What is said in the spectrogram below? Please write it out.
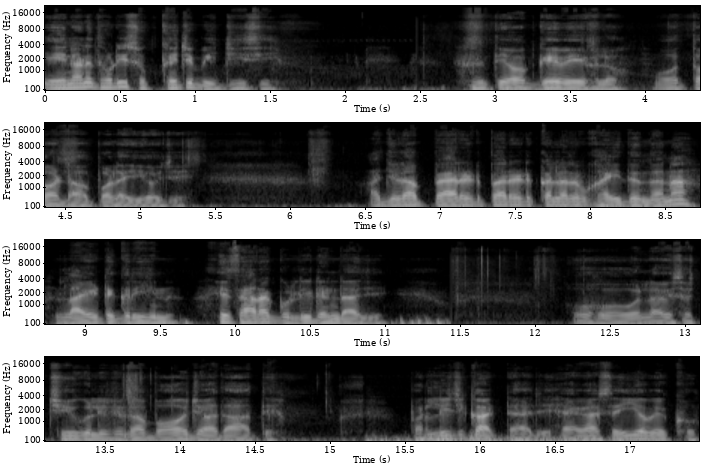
ਇਹ ਇਹਨਾਂ ਨੇ ਥੋੜੀ ਸੁੱਕੇ 'ਚ ਬੀਜੀ ਸੀ। ਤੇ ਉਹ ਅੱਗੇ ਵੇਖ ਲਓ, ਉਹ ਤੁਹਾਡਾ ਭਲਾ ਹੀ ਹੋ ਜੇ। ਆ ਜਿਹੜਾ ਪੈਰਟ ਪੈਰਟ ਕਲਰ ਵਿਖਾਈ ਦਿੰਦਾ ਨਾ ਲਾਈਟ ਗ੍ਰੀਨ ਇਹ ਸਾਰਾ ਗੁੱਲੀ ਡੰਡਾ ਜੀ। ਓਹੋ, ਲੈ ਵੀ ਸੱਚੀ ਗੁੱਲੀ ਡੰਡਾ ਬਹੁਤ ਜ਼ਿਆਦਾ ਆ ਤੇ। ਪਰਲੀ 'ਚ ਘੱਟ ਹੈ ਜੇ, ਹੈਗਾ ਸਹੀ ਹੋ ਵੇਖੋ।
